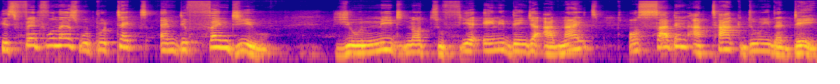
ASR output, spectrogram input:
His faithfulness will protect and defend you. You need not to fear any danger at night or sudden attack during the day.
